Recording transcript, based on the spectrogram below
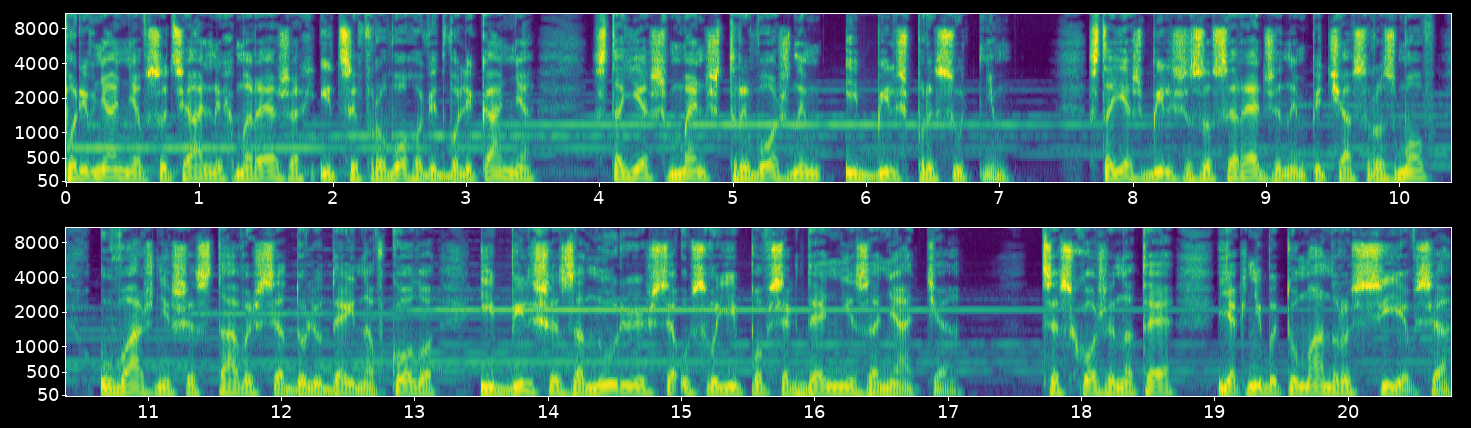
порівняння в соціальних мережах і цифрового відволікання стаєш менш тривожним і більш присутнім. Стаєш більш зосередженим під час розмов, уважніше ставишся до людей навколо і більше занурюєшся у свої повсякденні заняття. Це схоже на те, як ніби туман розсіявся,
